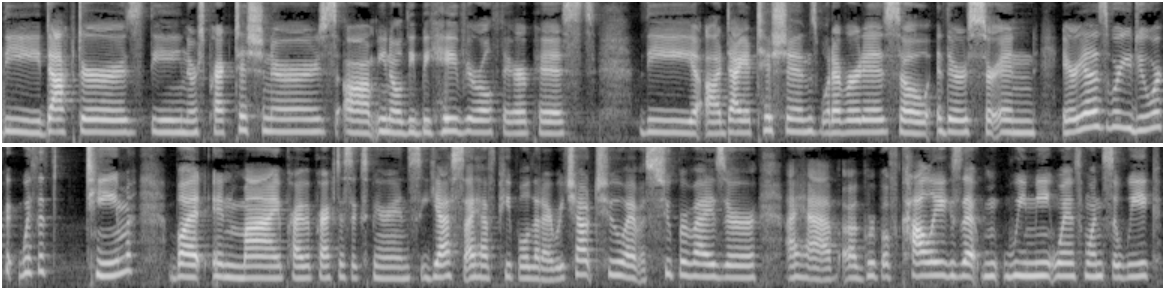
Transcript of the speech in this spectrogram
the doctors, the nurse practitioners, um, you know, the behavioral therapists the uh, dietitians, whatever it is. So there's certain areas where you do work with a team, but in my private practice experience, yes, I have people that I reach out to. I have a supervisor. I have a group of colleagues that m- we meet with once a week,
